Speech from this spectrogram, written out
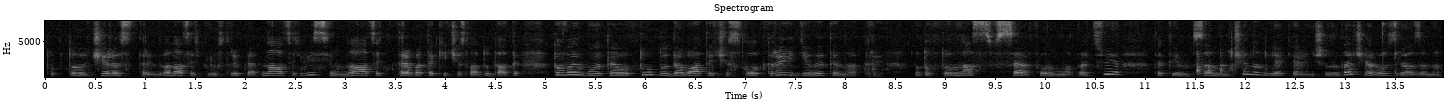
тобто через 3, 12 плюс 3, 15, 18, треба такі числа додати, то ви будете отут додавати число 3 і ділити на 3. Ну, тобто в нас все формула працює таким самим чином, як і раніше. Задача розв'язана.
